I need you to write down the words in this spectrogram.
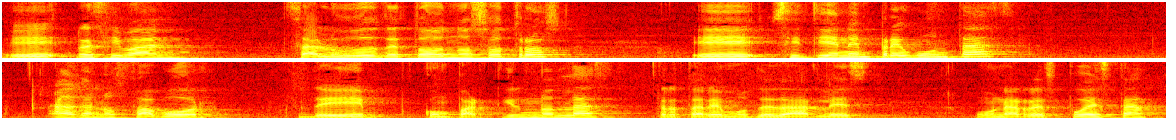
Eh, reciban saludos de todos nosotros. Eh, si tienen preguntas, háganos favor de compartirnoslas. Trataremos de darles una respuesta.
